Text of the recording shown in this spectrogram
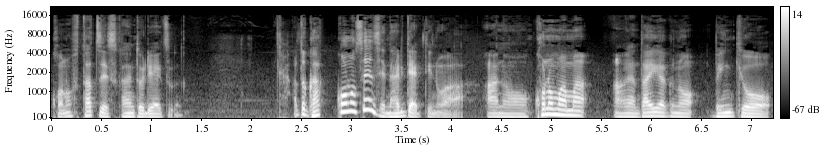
この二つですかね、とりあえず。あと、学校の先生になりたいっていうのは、あの、このまま、あ大学の勉強を、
